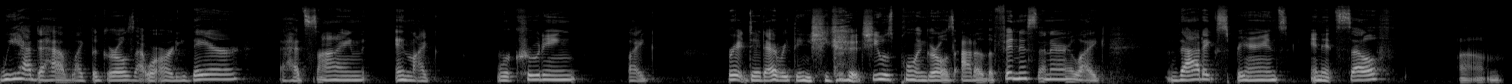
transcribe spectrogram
we had to have like the girls that were already there that had signed and like recruiting like Britt did everything she could. She was pulling girls out of the fitness center. Like that experience in itself um,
